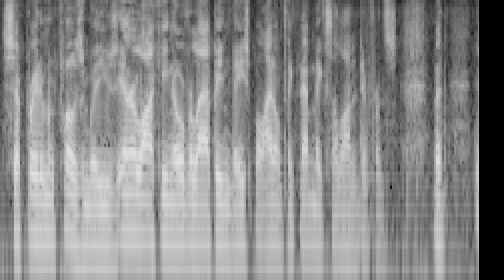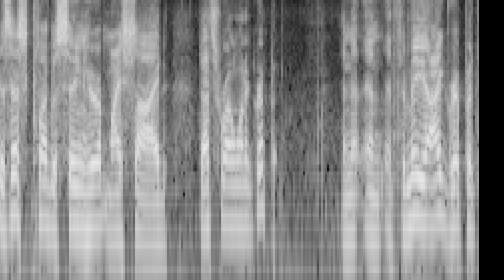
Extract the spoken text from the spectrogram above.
separate them and close them. Whether you use interlocking, overlapping, baseball, I don't think that makes a lot of difference. But as this club is sitting here at my side, that's where I want to grip it. And, and, and to me, I grip it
